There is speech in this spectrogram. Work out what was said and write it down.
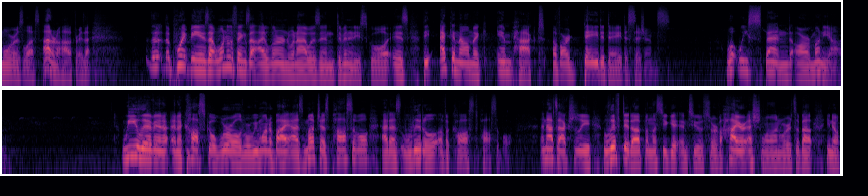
Or more is less. I don't know how to phrase that the, the point being is that one of the things that I learned when I was in divinity school is the economic impact of our day to day decisions, what we spend our money on. We live in a, in a Costco world where we want to buy as much as possible at as little of a cost possible and that's actually lifted up unless you get into sort of a higher echelon where it's about you know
